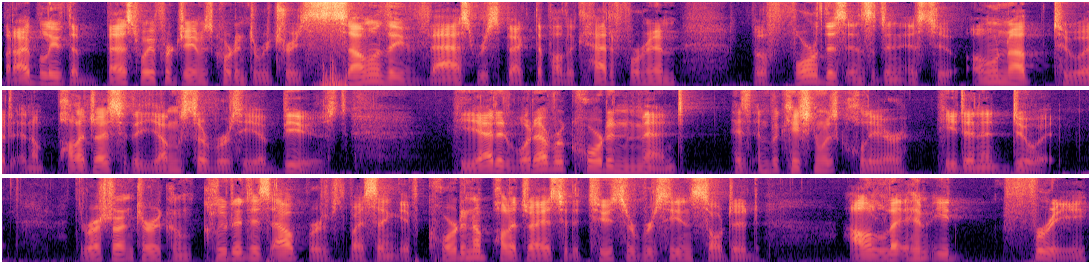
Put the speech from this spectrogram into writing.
but I believe the best way for James Corden to retrieve some of the vast respect the public had for him before this incident is to own up to it and apologize to the young servers he abused. He added, whatever Corden meant, his implication was clear he didn't do it. The restaurateur concluded his outburst by saying, If Corden apologized to the two servers he insulted, I'll let him eat free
